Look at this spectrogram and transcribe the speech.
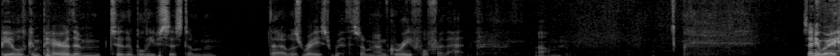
be able to compare them to the belief system that I was raised with. So I'm, I'm grateful for that. Um, so anyway,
